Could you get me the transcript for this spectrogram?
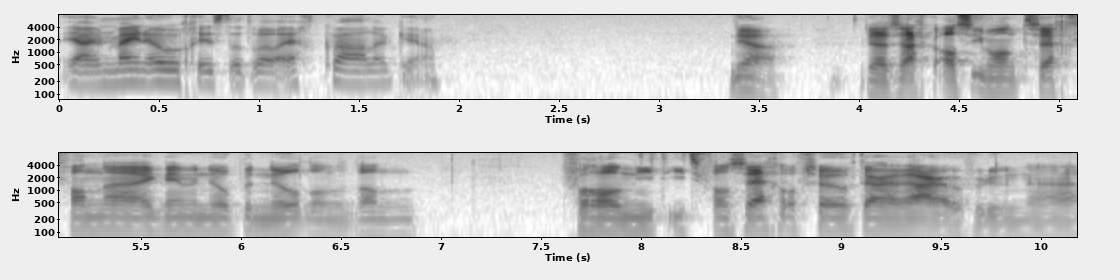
ja, in mijn ogen is dat wel echt kwalijk, ja. Ja. Ja, dus eigenlijk als iemand zegt van eh, ik neem een 0.0, dan, dan vooral niet iets van zeggen of zo, of daar raar over doen, eh,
